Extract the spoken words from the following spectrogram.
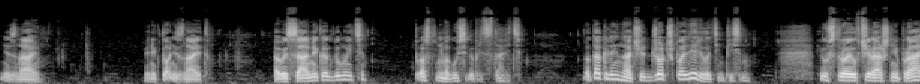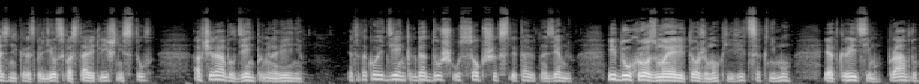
Не знаю. И никто не знает. А вы сами как думаете? Просто не могу себе представить. Но так или иначе, Джордж поверил этим письмам и устроил вчерашний праздник, и распорядился поставить лишний стул. А вчера был день поминовения. Это такой день, когда души усопших слетают на землю, и дух Розмэри тоже мог явиться к нему и открыть ему правду.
